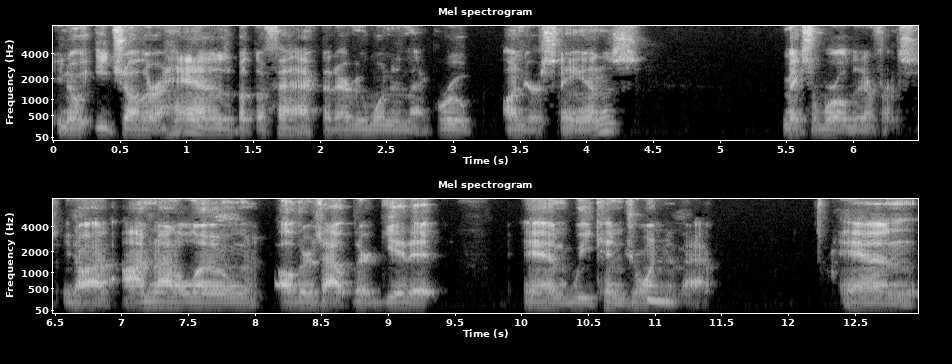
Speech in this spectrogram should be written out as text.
you know each other has but the fact that everyone in that group understands makes a world of difference. You know I, i'm not alone. Others out there get it and we can join in mm. that. And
